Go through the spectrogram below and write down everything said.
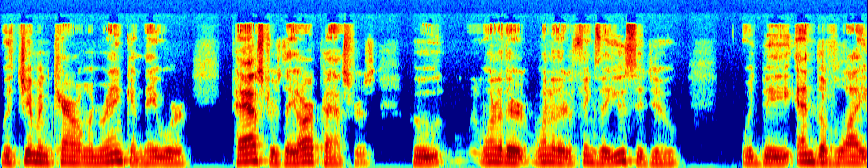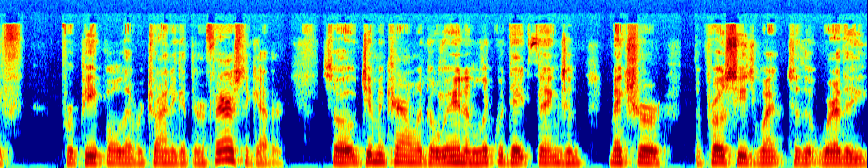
with Jim and Carolyn Rankin. They were pastors, they are pastors, who one of their one of their things they used to do would be end of life for people that were trying to get their affairs together. So Jim and Carolyn would go in and liquidate things and make sure the proceeds went to the where the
